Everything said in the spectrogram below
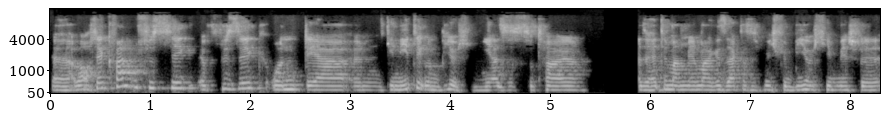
äh, aber auch der Quantenphysik äh, Physik und der ähm, Genetik und Biochemie. Also es ist total also hätte man mir mal gesagt, dass ich mich für biochemische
